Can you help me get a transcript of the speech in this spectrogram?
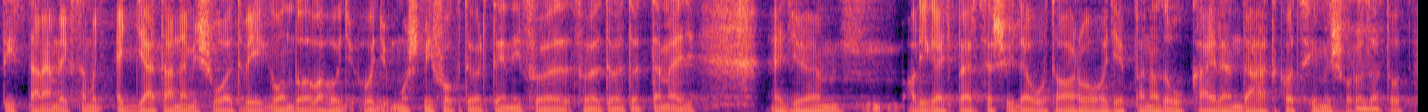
tisztán emlékszem, hogy egyáltalán nem is volt végig gondolva, hogy, hogy most mi fog történni. Föl, föltöltöttem egy, egy um, alig egy perces videót arról, hogy éppen az Oak Island átka című sorozatot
